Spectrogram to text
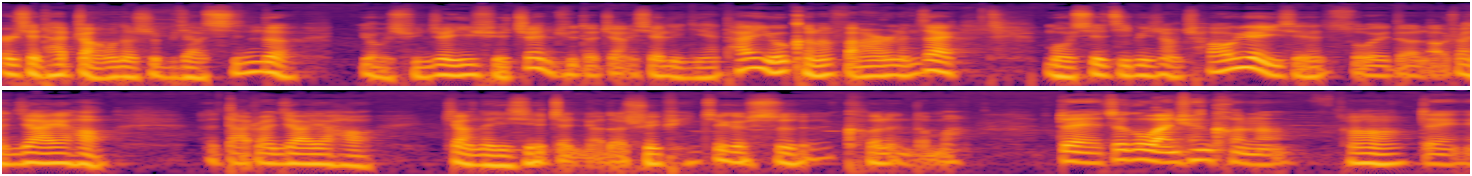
而且他掌握的是比较新的有循证医学证据的这样一些理念，他有可能反而能在某些疾病上超越一些所谓的老专家也好、呃大专家也好这样的一些诊疗的水平，这个是可能的吗？对，这个完全可能。啊，对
